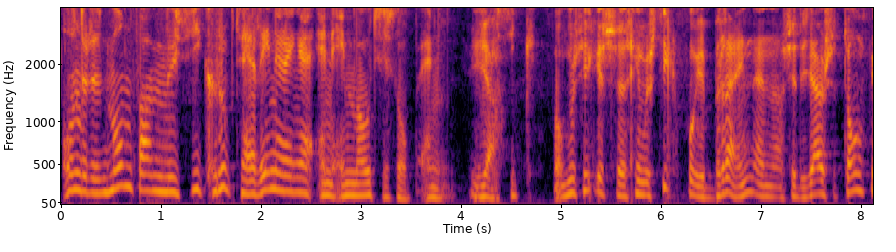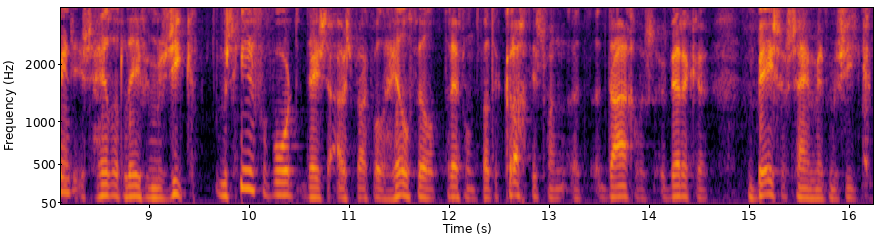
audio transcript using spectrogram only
Onder het mom van muziek roept herinneringen en emoties op. En Ja, muziek. Want muziek is eh, gymnastiek voor je brein. En als je de juiste toon vindt, is heel het leven muziek. Misschien verwoordt deze uitspraak wel heel veel treffend... wat de kracht is van het dagelijks werken, bezig zijn met muziek.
